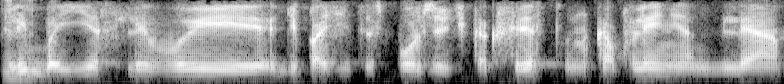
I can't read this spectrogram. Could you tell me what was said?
Либо если вы депозит используете как средство накопления для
